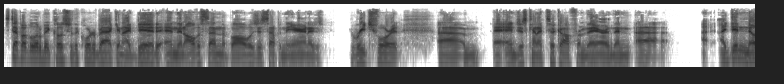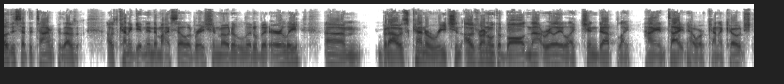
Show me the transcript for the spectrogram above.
step up a little bit closer to the quarterback, and I did. And then all of a sudden, the ball was just up in the air, and I just reached for it, um, and, and, just kind of took off from there. And then uh, I, I, didn't know this at the time because I was I was kind of getting into my celebration mode a little bit early. Um, but I was kind of reaching. I was running with the ball, not really like chinned up, like high and tight, how we're kind of coached.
